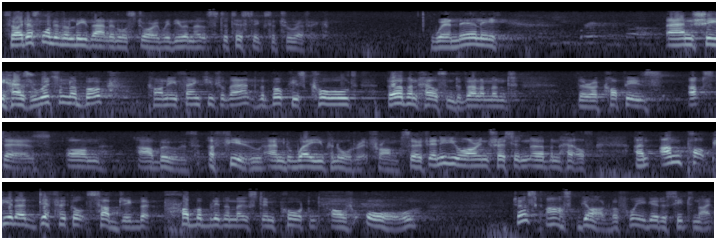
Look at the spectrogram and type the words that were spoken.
So I just wanted to leave that little story with you, and the statistics are terrific. We're nearly. And she has written a book. Connie, thank you for that. The book is called Urban Health and Development. There are copies upstairs on our booth, a few, and where you can order it from. So if any of you are interested in urban health, an unpopular, difficult subject, but probably the most important of all, just ask God before you go to sleep tonight,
